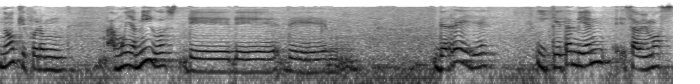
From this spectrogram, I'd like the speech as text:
¿no? Que fueron muy amigos de, de, de, Reyes y que también eh, sabemos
